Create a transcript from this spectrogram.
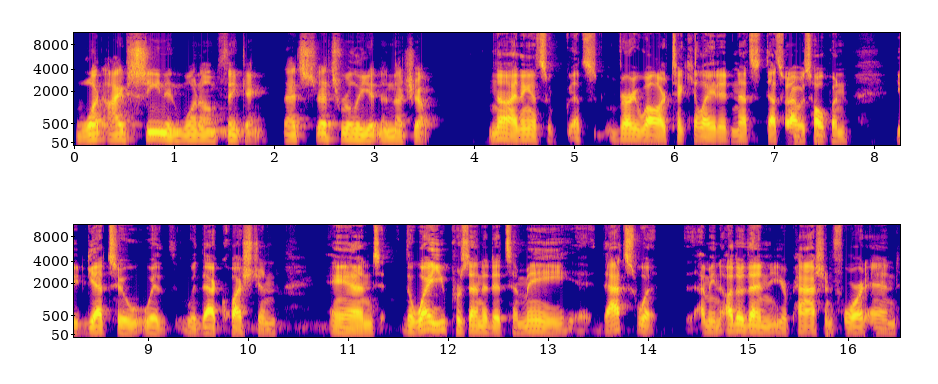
what I've seen and what I'm thinking. That's that's really it in a nutshell. No, I think it's that's very well articulated, and that's that's what I was hoping you'd get to with with that question. And the way you presented it to me, that's what I mean. Other than your passion for it, and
